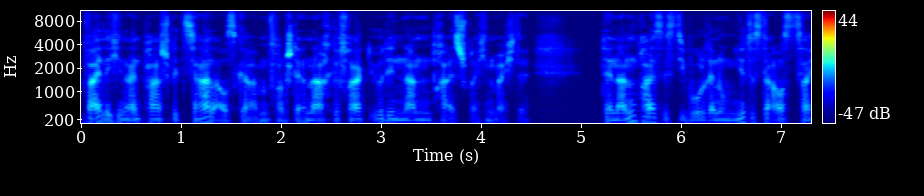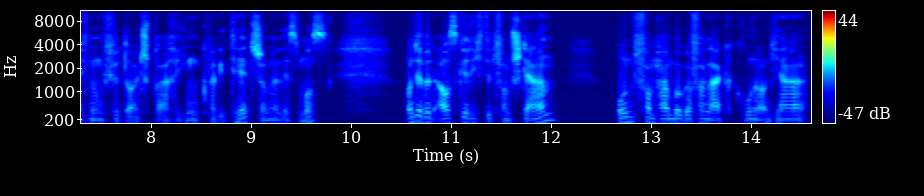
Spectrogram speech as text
Weil ich in ein paar Spezialausgaben von Stern nachgefragt über den Nannenpreis sprechen möchte. Der Nannenpreis ist die wohl renommierteste Auszeichnung für deutschsprachigen Qualitätsjournalismus und er wird ausgerichtet vom Stern und vom Hamburger Verlag Gruner und Jahr,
